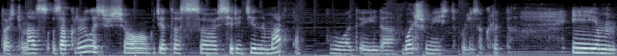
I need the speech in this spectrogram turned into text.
То есть у нас закрылось все где-то с середины марта. Вот, и да, больше месяца были закрыты. И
